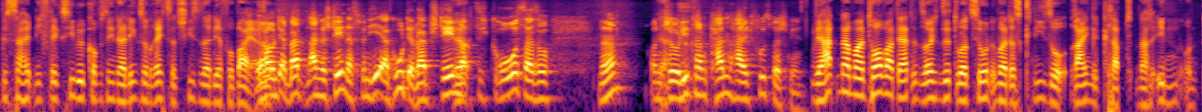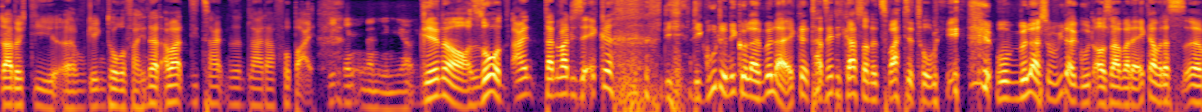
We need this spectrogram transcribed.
bist du halt nicht flexibel, kommst nicht nach links und rechts, dann schießen an dir vorbei. Also, ja, und er bleibt lange stehen, das finde ich eher gut. Er bleibt stehen, ja. macht sich groß, also, ne? Und ja. Joe Liton kann halt Fußball spielen. Wir hatten da mal einen Torwart, der hat in solchen Situationen immer das Knie so reingeklappt nach innen und dadurch die ähm, Gegentore verhindert. Aber die Zeiten sind leider vorbei. Wir denken an ihn, ja. Genau. So, ein, dann war diese Ecke, die, die gute Nikolai Müller-Ecke. Tatsächlich gab es noch eine zweite, Tobi, wo Müller schon wieder gut aussah bei der Ecke. Aber das äh,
